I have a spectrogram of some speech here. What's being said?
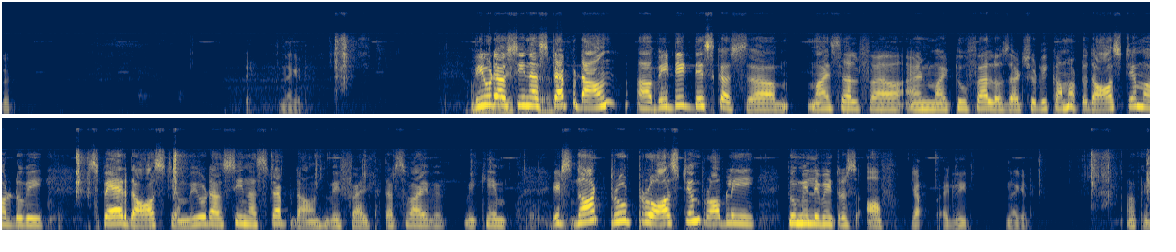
Good. Okay. Negative. We would have seen a step down. Uh, we did discuss, um, myself uh, and my two fellows, that should we come up to the ostium or do we spare the ostium? We would have seen a step down, we felt. That's why we, we came. It's not true, true ostium, probably two millimeters off. Yep. Agreed. Negative. Okay,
